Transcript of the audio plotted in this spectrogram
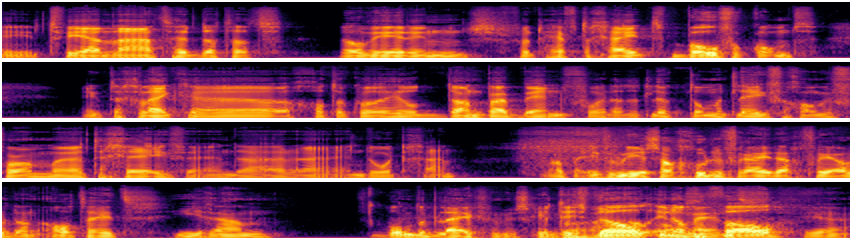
uh, twee jaar later, dat dat wel weer in een soort heftigheid bovenkomt. En ik tegelijk uh, God ook wel heel dankbaar ben voor dat het lukt om het leven gewoon weer vorm te geven en daar en door te gaan. Maar op een of andere manier zal Goede Vrijdag voor jou dan altijd hieraan verbonden blijven misschien. Het is wel, in ieder geval ja.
